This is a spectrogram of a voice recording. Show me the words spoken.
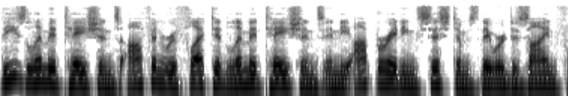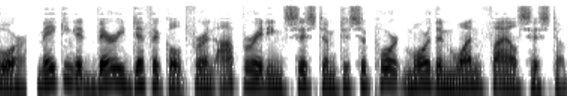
These limitations often reflected limitations in the operating systems they were designed for, making it very difficult for an operating system to support more than one file system.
